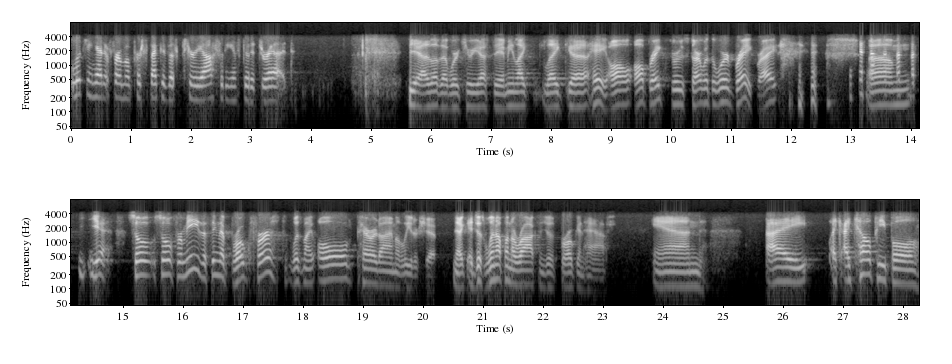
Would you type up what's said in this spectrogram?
looking at it from a perspective of curiosity instead of dread? Yeah, I love that word curiosity. I mean, like, like, uh, hey, all all breakthroughs start with the word break, right? um, yeah. So, so for me, the thing that broke first was my old paradigm of leadership. Like, it just went up on the rocks and just broke in half. And I, like, I tell people,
